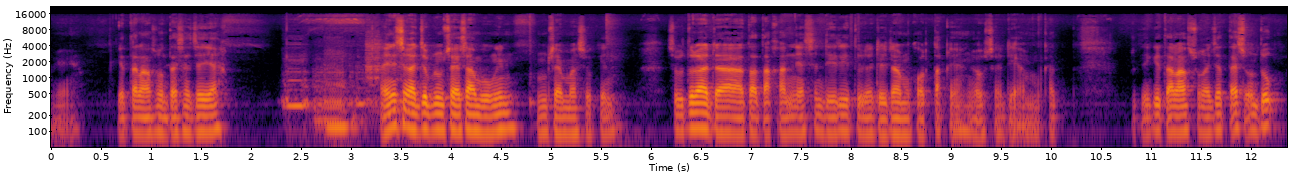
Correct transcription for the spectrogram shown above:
Oke, kita langsung tes saja ya. Nah ini sengaja belum saya sambungin, belum saya masukin sebetulnya ada tatakannya sendiri itu ada di dalam kotak ya nggak usah diangkat. Berarti kita langsung aja tes untuk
